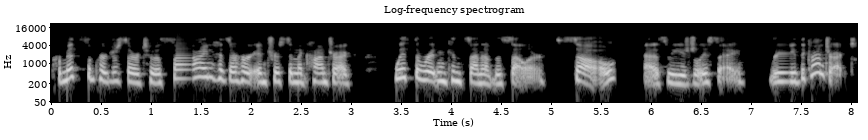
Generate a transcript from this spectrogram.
permits the purchaser to assign his or her interest in the contract with the written consent of the seller. So as we usually say read the contract.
